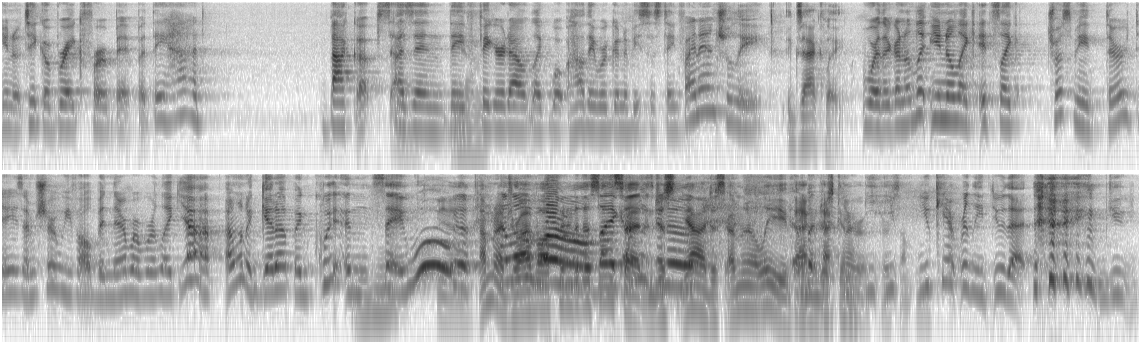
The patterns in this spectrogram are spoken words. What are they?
you know take a break for a bit, but they had backups, as in they Yeah. figured out like what how they were gonna be sustained financially, Exactly. where they're gonna live. You know, like it's like. Trust me, there are days I'm sure we've all been there where we're like, yeah, I want to get up and quit and say, woo. Yeah. Mm-hmm. I'm gonna hello drive off into the world." Like, I'm sunset and just gonna- yeah, just I'm gonna leave. Back- I'm just gonna. You, you, you can't really do that. you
